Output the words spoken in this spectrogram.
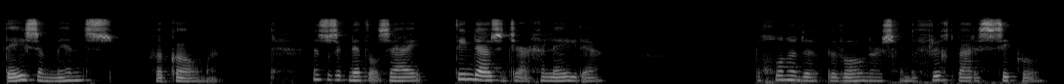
deze mens gekomen. En zoals ik net al zei, 10.000 jaar geleden begonnen de bewoners van de vruchtbare sikkel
